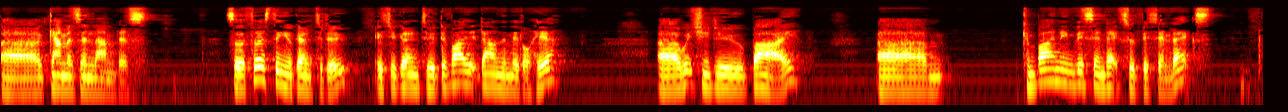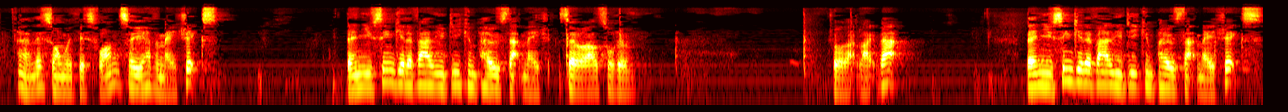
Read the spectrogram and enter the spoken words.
uh, gammas and lambdas. So the first thing you're going to do is you're going to divide it down the middle here, uh, which you do by um, combining this index with this index, and this one with this one, so you have a matrix. Then you singular value decompose that matrix. So I'll sort of draw that like that. Then you singular value decompose that matrix.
